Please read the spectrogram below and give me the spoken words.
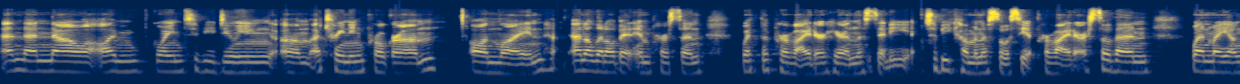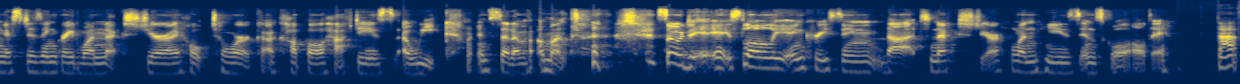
And then now I'm going to be doing um, a training program online and a little bit in person with the provider here in the city to become an associate provider. So then when my youngest is in grade one next year, I hope to work a couple half days a week instead of a month. so slowly increasing that next year when he's in school all day. That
